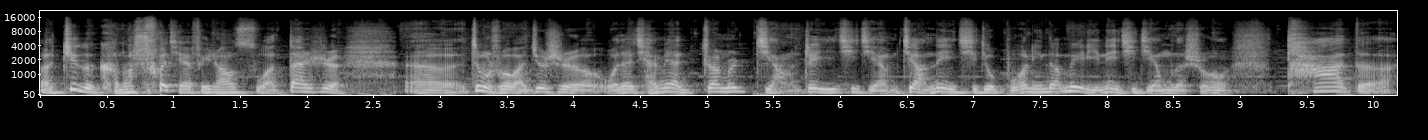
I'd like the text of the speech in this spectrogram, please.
呃，这个可能说起来非常俗，但是，呃，这么说吧，就是我在前面专门讲这一期节目，讲那一期就柏林的魅力那期节目的时候，他的。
